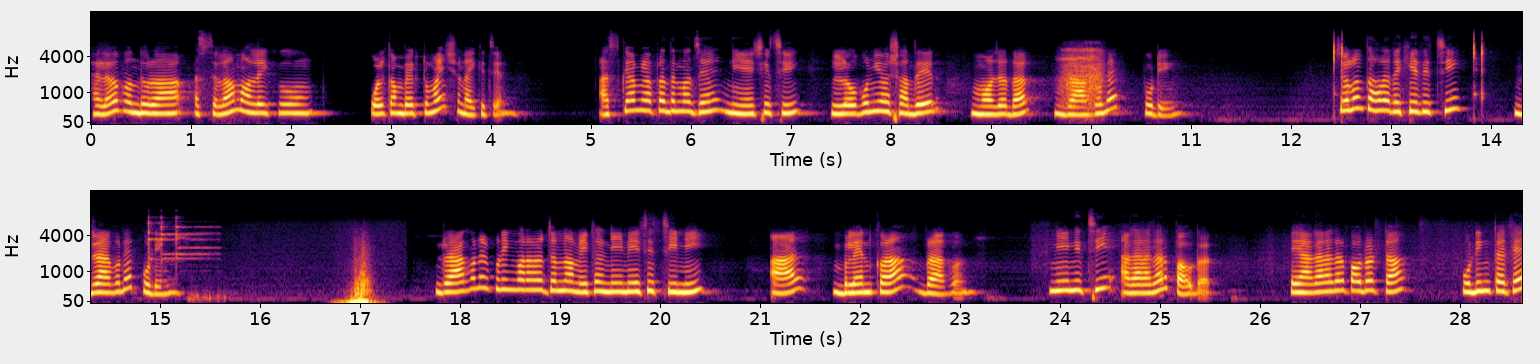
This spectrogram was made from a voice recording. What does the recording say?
হ্যালো বন্ধুরা, আসসালামু আলাইকুম। Welcome back to my Sonai kitchen আজকে আমি আপনাদের মাঝে নিয়ে এসেছি লবণীয় স্বাদের মজাদার ড্রাগনের পুডিং। চলুন তাহলে দেখিয়ে দিচ্ছি ড্রাগনের পুডিং। ড্রাগনের পুডিং বানানোর জন্য আমি এখানে নিয়ে নিয়েছি চিনি আর ব্লেন্ড করা ড্রাগন। নিয়ে নিচ্ছি আগার আগার পাউডার। এই আগার আগার পাউডারটা পুডিংটাকে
